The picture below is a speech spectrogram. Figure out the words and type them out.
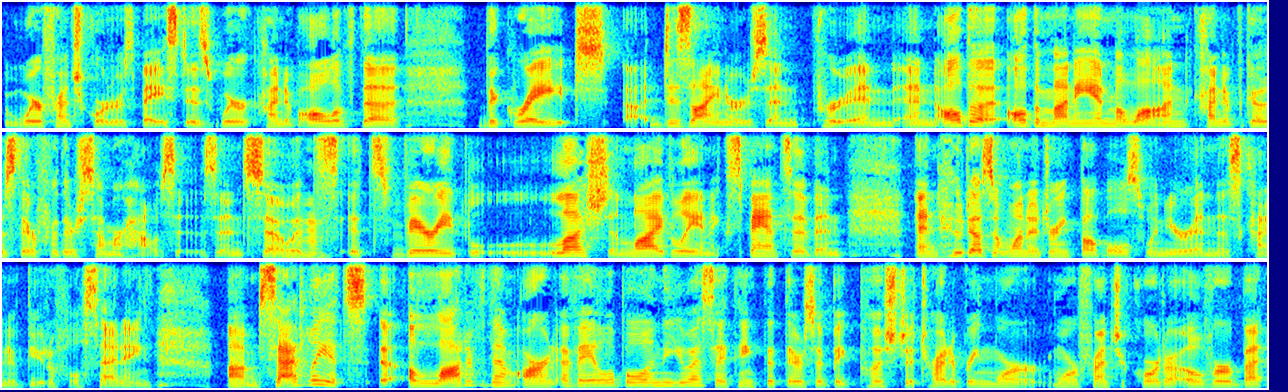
where Franciacorta is based is where kind of all of the the great uh, designers and and and all the all the money in Milan kind of goes there for their summer houses, and so it's it's very lush and lively and expansive, and and who doesn't want to drink bubbles when you're in this kind of beautiful setting? Um, sadly, it's a lot of them aren't available in the U.S. I think that there's a big push to try to bring more more Franciacorta over, but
